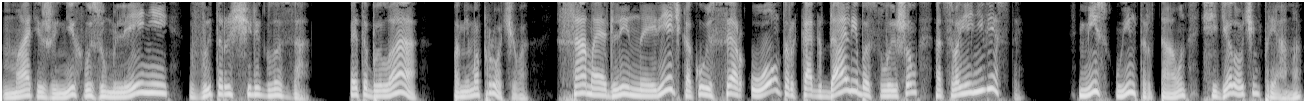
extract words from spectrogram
Мать и жених в изумлении вытаращили глаза. Это была, помимо прочего, самая длинная речь, какую сэр Уолтер когда-либо слышал от своей невесты. Мисс Уинтертаун сидела очень прямо,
